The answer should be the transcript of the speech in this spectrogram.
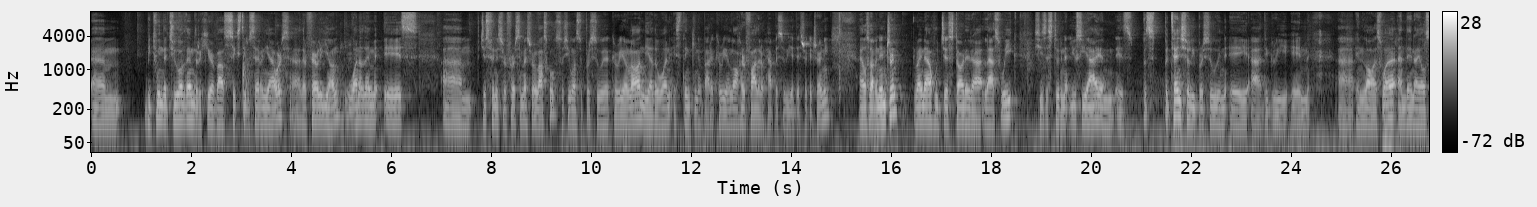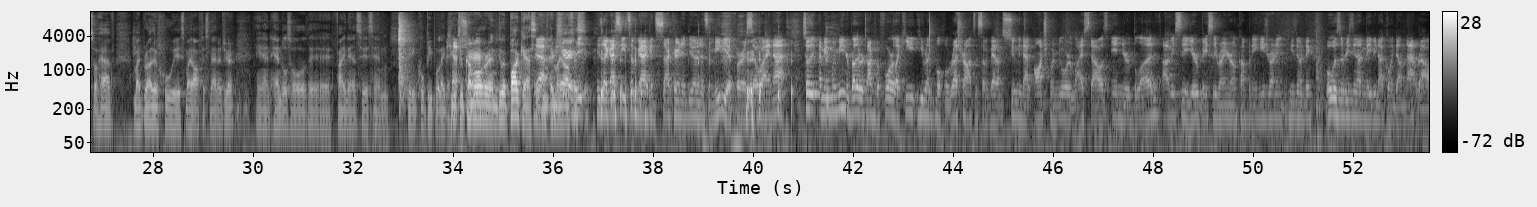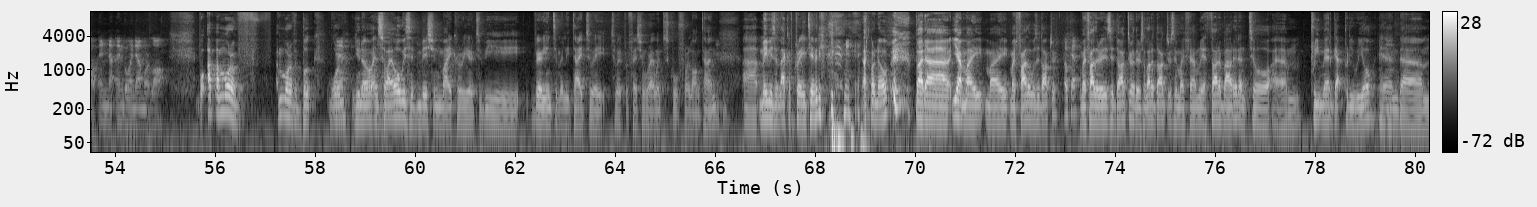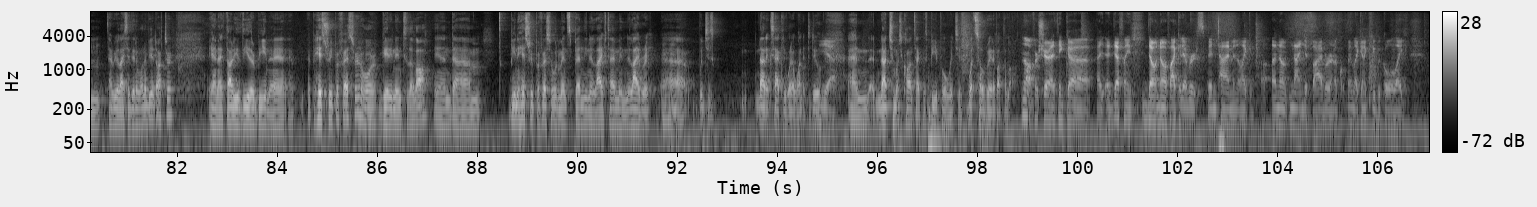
Um, between the two of them, they're here about 60 to 70 hours. Uh, they're fairly young. One of them is um, just finished her first semester of law school, so she wants to pursue a career in law, and the other one is thinking about a career in law. Her father happens to be a district attorney. I also have an intern right now who just started uh, last week. She's a student at UCI and is potentially pursuing a uh, degree in uh, in law as well. And then I also have my brother who is my office manager and handles all the finances and getting cool people like you Yeah, to come over and do a podcast Yeah, in, for in my sure. office. He, he's like, I see some guy I can sucker into doing some media for us, so why not? So, I mean, when me and your brother were talking before, like he he runs multiple restaurants and stuff like that. I'm assuming that entrepreneur lifestyle is in your blood. Obviously, you're basically running your own company. He's running, he's doing things. What was the reason I'm maybe not going down that route and and going down more law? Well, I'm more of I'm more of a book worm, Yeah. you know, and so I always envisioned my career to be very intimately tied to a to a profession where I went to school for a long time. Uh, maybe it's a lack of creativity, I don't know, but uh, yeah, my my my father was a doctor. Okay. My father is a doctor. There's a lot of doctors in my family. I thought about it until um, pre med got pretty real, and um, I realized I didn't want to be a doctor. And I thought it'd either being a, a history professor or getting into the law. And um, being a history professor would mean spending a lifetime in the library, uh, which is not exactly what I wanted to do. Yeah. And not too much contact with people, which is what's so great about the law. No, for sure. I think uh, I, I definitely don't know if I could ever spend time in like a, a nine to five or in a in like in a cubicle. Like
